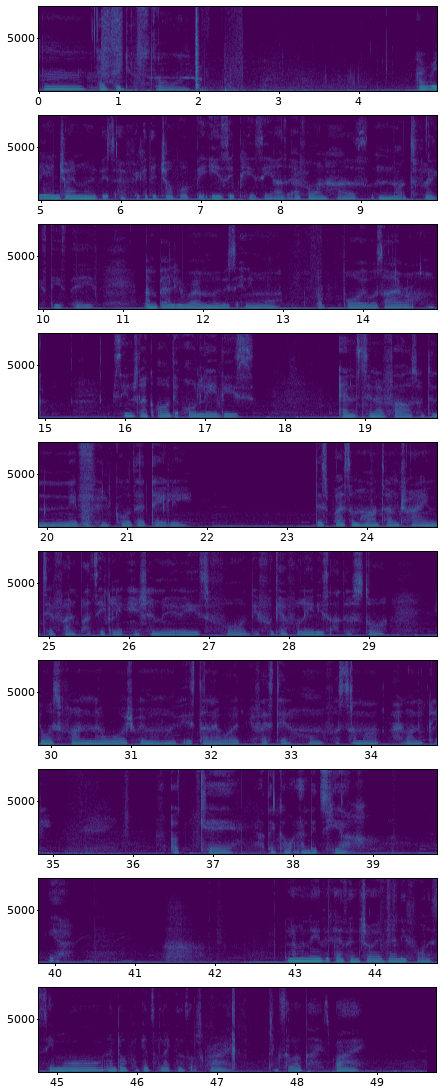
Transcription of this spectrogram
um a video store one. I really enjoy movies and figured the job would be easy peasy as everyone has Netflix these days. I'm barely running movies anymore, but boy, was I wrong? Seems like all the old ladies and cinephiles of the neighborhood go there daily. Despite some hard time trying to find particularly ancient movies for the forgetful ladies at the store, it was fun and I watched way more movies than I would if I stayed home for summer, ironically. Okay, I think I'll end it here. Yeah. Let me know if you guys enjoyed it and if you want to see more. And don't forget to like and subscribe. Thanks a lot, guys. Bye.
